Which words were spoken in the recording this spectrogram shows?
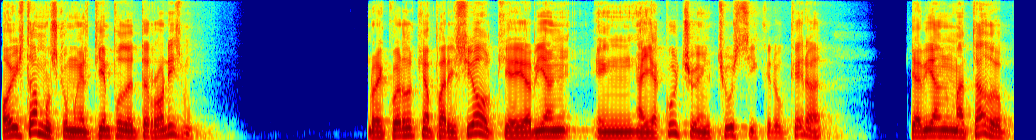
Hoy estamos como en el tiempo del terrorismo. Recuerdo que apareció que habían en Ayacucho, en Chusti creo que era, que habían matado.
